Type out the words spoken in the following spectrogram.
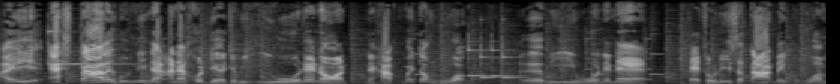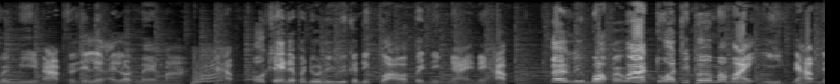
ไอแอสตาอะไรพวกนี้เนี่ยอนาคตเดี๋ยวจะมี EVO แน่นอนนะครับ ไม่ต้องห่วง เออ มี EVO แน่ๆ แต่โทนี่สตาร์กเนี่ยผมว่าไม่มีนะครับน่าจะเรียกไอรอนแมนมานะครับ โอเค เดี๋ยวไปดูรีวิวกันดีกว่าว่าเป็นยังไงนะครับเออลืมบอกไปว่าตัวที่เพิ่มมาใหม่อีกนะครับ ใน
